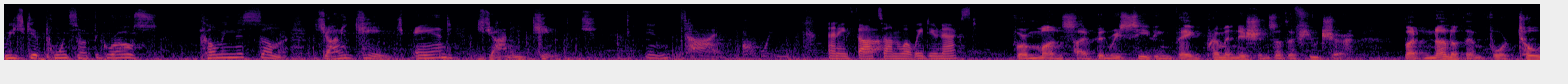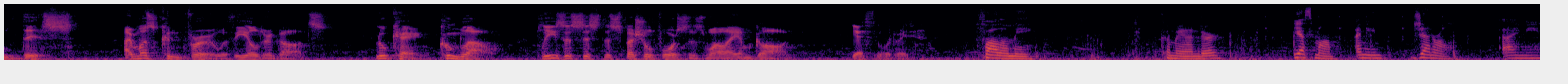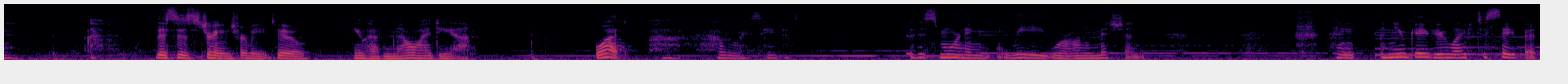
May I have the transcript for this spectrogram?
We each get points off the gross. Coming this summer, Johnny Cage and Johnny Cage. In time, Quake. Any thoughts on what we do next? For months, I've been receiving vague premonitions of the future, but none of them foretold this. I must confer with the Elder Gods. Liu Kang, Kung Lao, please assist the Special Forces while I am gone. Yes, Lord Raiden. Follow me. Commander. Yes, Mom. I mean, General. I mean, This is strange for me, too. you have no idea. What? How do I say this? This morning, we were on a mission. And, and you gave your life to save it.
